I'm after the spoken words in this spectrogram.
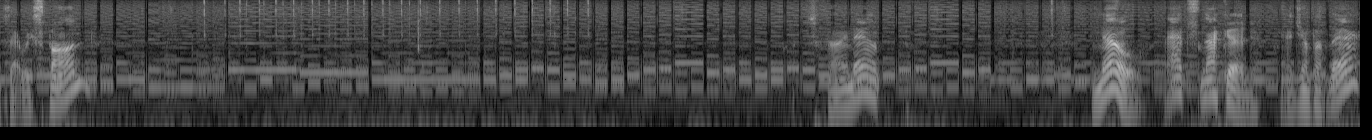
Does that respawn? Let's find out. No, that's not good. Can I jump up there?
